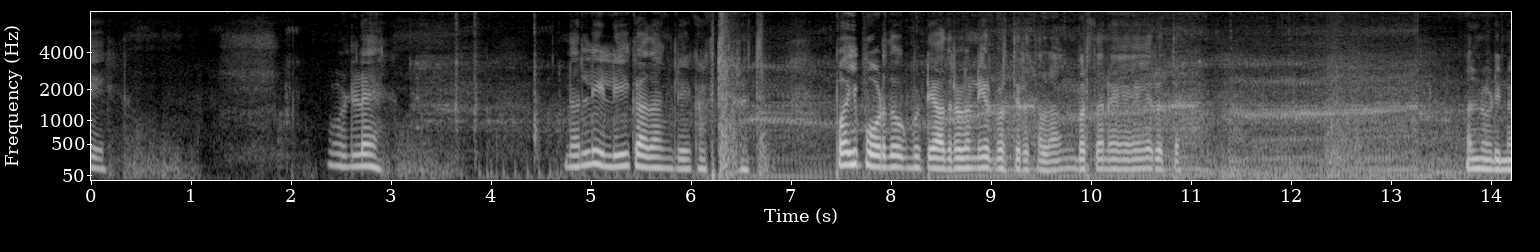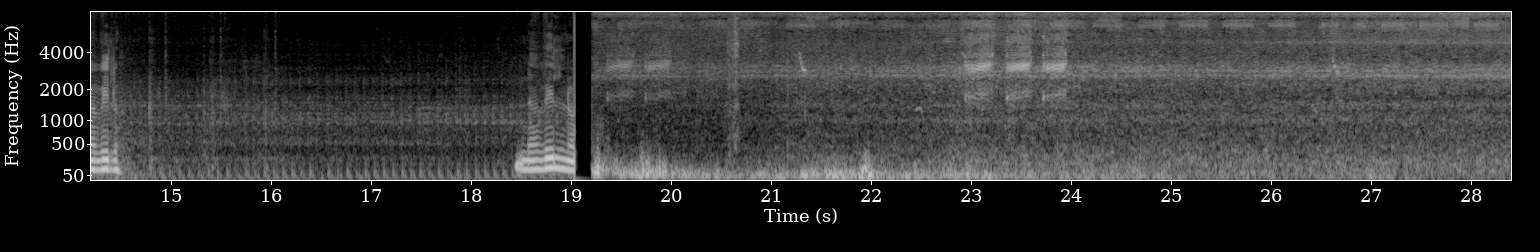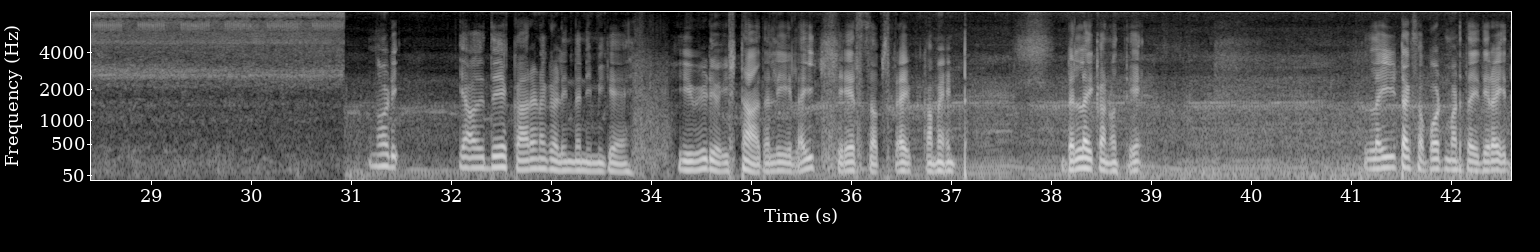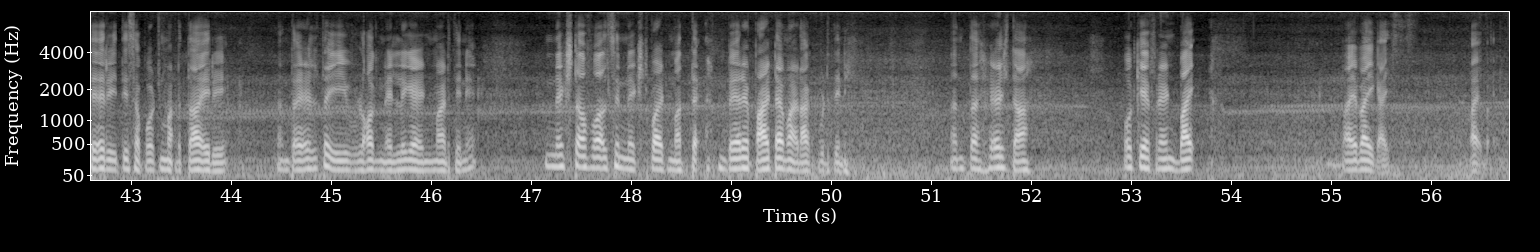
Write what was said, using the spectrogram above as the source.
ಒಳ್ಳೆ ನಲ್ಲಿ ಲೀಕ್ ಆದಂಗೆ ಲೀಕ್ ಆಗ್ತಾ ಇರುತ್ತೆ. ಪೈಪ್ ಹೊಡೆದೋಗ್ಬಿಟ್ಟು ಅದರಲ್ಲ ನೀರು ಬರ್ತಿರುತ್ತಲ್ಲ, ಹಂಗೆ ಬರ್ತಾನೇ ಇರುತ್ತೆ. ಅಲ್ಲಿ ನೋಡಿ ನವಿಲು. ನವಿಲು ನೋಡಿ. ನೋಡಿ, ಯಾವುದೇ ಕಾರಣಗಳಿಂದ ನಿಮಗೆ ಈ ವಿಡಿಯೋ ಇಷ್ಟ ಆದಲ್ಲಿ like share subscribe comment bell icon ಒತ್ತಿ. ಲೈಟಾಗಿ ಸಪೋರ್ಟ್ ಮಾಡ್ತಾ ಇದ್ದೀರಾ? ಇದೇ ರೀತಿ ಸಪೋರ್ಟ್ ಮಾಡ್ತಾ ಇರಿ ಅಂತ ಹೇಳ್ತಾ ಈ ವ್ಲಾಗ್ ನೆಲ್ಲಿಗೆ ಎಂಡ್ ಮಾಡ್ತೀನಿ. Next of also next part ಮತ್ತೆ ಬೇರೆ ಪಾಠ ಮಾಡಾಕ್ಬಿಡ್ತೀನಿ ಅಂತ ಹೇಳ್ತಾ. Okay friend bye bye bye guys bye bye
